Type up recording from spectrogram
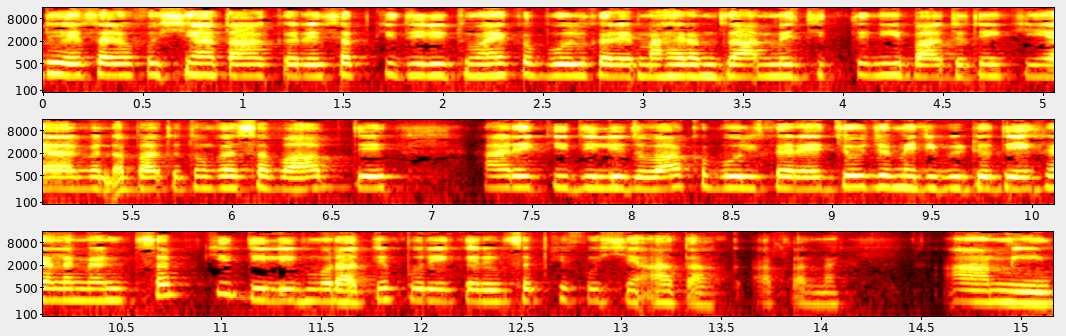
ढेर सारी खुशियाँ अता करे, सबकी दिली दुआएँ कबूल करे। माह रमज़ान में जितनी इबादतें किया इबादतों का सवाब दे, हर एक की दिली दुआ कबूल करे। जो जो मेरी वीडियो देख रहे हैं, मैं उन सबकी दिली मुरादें पूरी करें, सबकी खुशियाँ आता फरमाए। आमीन।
